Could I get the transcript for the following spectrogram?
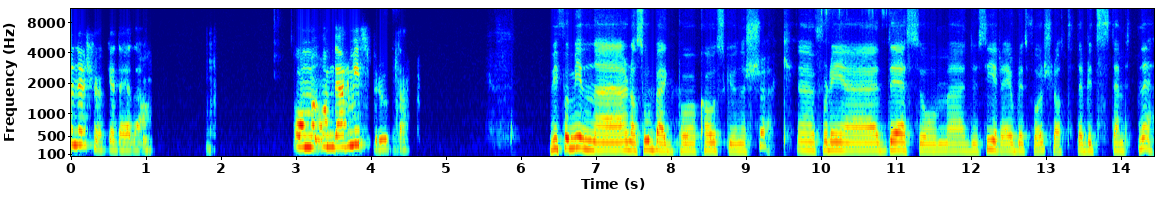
undersøke det, da. Om, om det er misbruk, da. Vi får min Erna Solberg på hva hun skulle undersøke. Eh, fordi eh, det som eh, du sier er jo blitt foreslått, det er blitt stemt ned.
